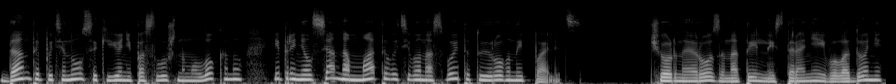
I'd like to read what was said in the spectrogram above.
Данте потянулся к ее непослушному локону и принялся наматывать его на свой татуированный палец. Черная роза на тыльной стороне его ладони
